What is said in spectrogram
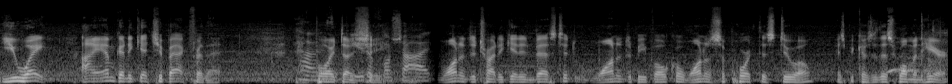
you wait. I am going to get you back for that. that Boy, does she. Shot. Wanted to try to get invested, wanted to be vocal, wanted to support this duo. It's because of this woman here.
